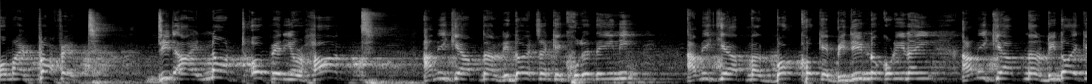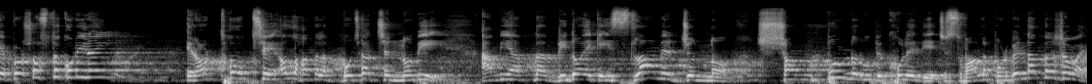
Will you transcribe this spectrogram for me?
O my prophet, did I not open your heart? আমি কি আপনার হৃদয়টাকে খুলে দেইনি? আমি কি আপনার বক্ষকে বিদীর্ণ করি নাই? আমি কি আপনার হৃদয়কে প্রশস্ত করি নাই? এর অর্থ হচ্ছে, আল্লাহ তালা বোঝাচ্ছেন, নবী, আমি আপনার হৃদয়কে ইসলামের জন্য সম্পূর্ণরূপে খুলে দিয়েছি। সুমাল্লাহ পড়বেন না আপনারা সবাই?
